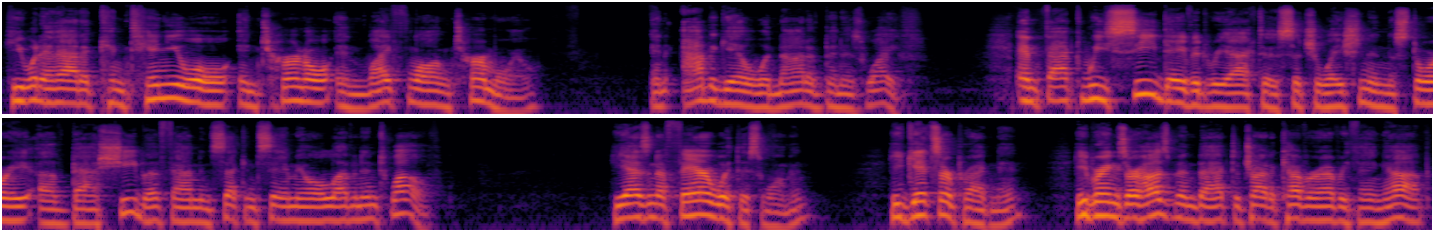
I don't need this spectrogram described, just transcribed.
He would have had a continual internal and lifelong turmoil. And Abigail would not have been his wife. In fact, we see David react to a situation in the story of Bathsheba found in 2 Samuel 11 and 12. He has an affair with this woman. He gets her pregnant. He brings her husband back to try to cover everything up.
